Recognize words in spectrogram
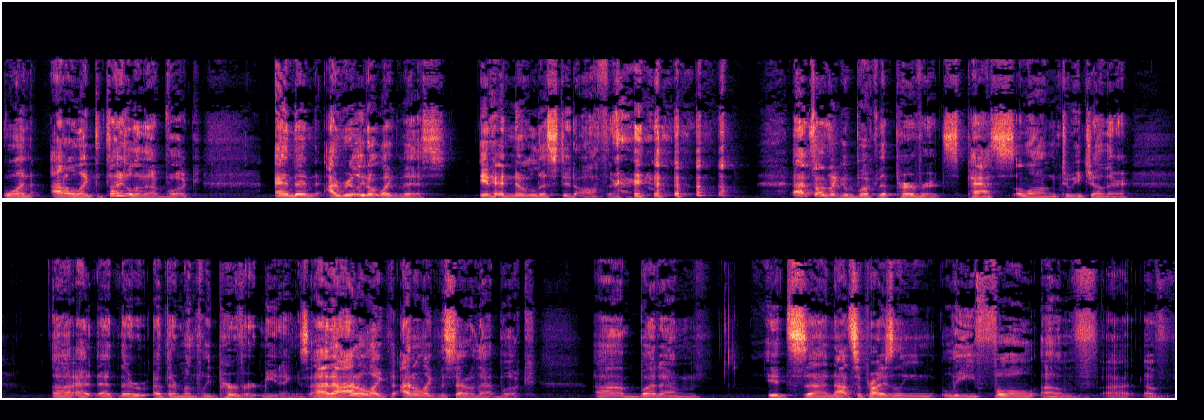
one I don't like the title of that book, and then I really don't like this. It had no listed author. That sounds like a book that perverts pass along to each other uh, at at their at their monthly pervert meetings. I, I don't like the, I don't like the sound of that book, uh, but um, it's uh, not surprisingly full of uh, of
